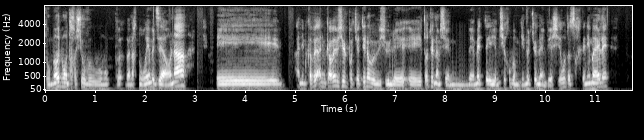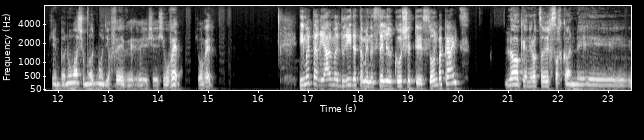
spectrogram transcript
והוא מאוד מאוד חשוב, ואנחנו רואים את זה העונה. אה, אני מקווה, אני מקווה בשביל פוצ'טינו ובשביל טוטנאם שהם באמת ימשיכו במדיניות שלהם וישאירו את השחקנים האלה, כי הם בנו משהו מאוד מאוד יפה ש, שעובד, שעובד. אם אתה ריאל מדריד, אתה מנסה לרכוש את סון בקיץ? לא, כי אני לא צריך שחקן אה, אה,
